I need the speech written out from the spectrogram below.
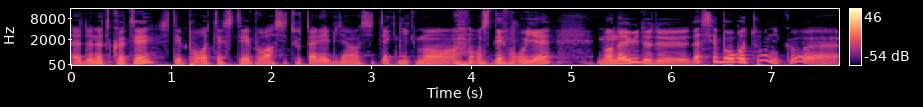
euh, de notre côté. C'était pour tester, pour voir si tout allait bien, si techniquement on se débrouillait. Mais on a eu d'assez de, bons retours, Nico. Euh,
